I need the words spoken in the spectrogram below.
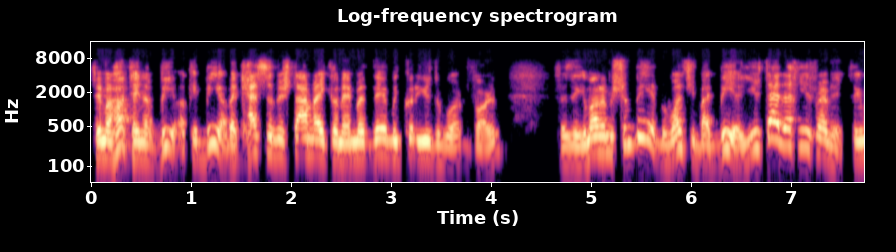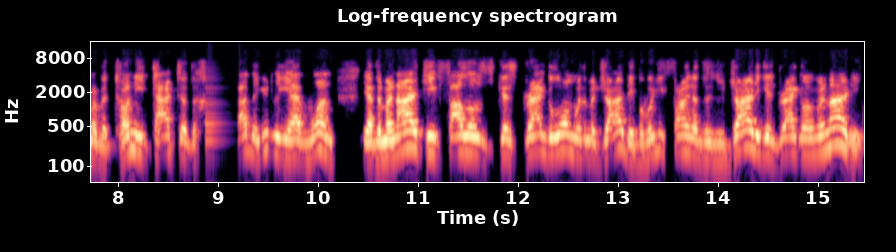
So bia, okay, bia. But kasav there we could have used the word for him. Says the Gemara should be but once you buy bia, use derech, use for everything. So you have Tony Tarta the Chada. Usually you have one, you have the minority follows gets dragged along with the majority, but when you find that the majority gets dragged along with the minority,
